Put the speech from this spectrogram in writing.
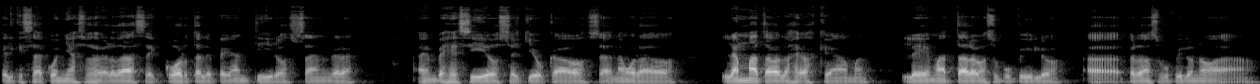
El que se da coñazos de verdad, se corta, le pegan tiros, sangra. Ha envejecido, se ha equivocado, se ha enamorado. Le han matado a las evas que aman le mataron a su pupilo, a, perdón, a su pupilo no, a,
